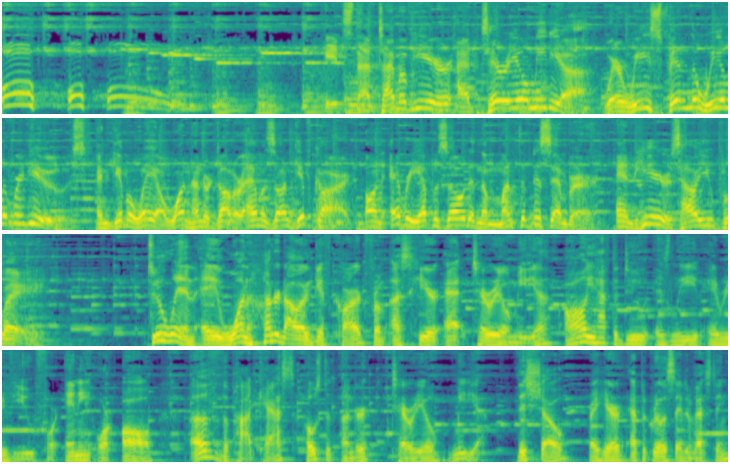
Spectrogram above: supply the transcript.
Ho, ho, ho! It's that time of year at Theriault Media, where we spin the wheel of reviews and give away a $100 Amazon gift card on every episode in the month of December. And here's how you play. To win a $100 gift card from us here at Theriault Media, all you have to do is leave a review for any or all of the podcasts hosted under Theriault Media. This show, right here, Epic Real Estate Investing,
